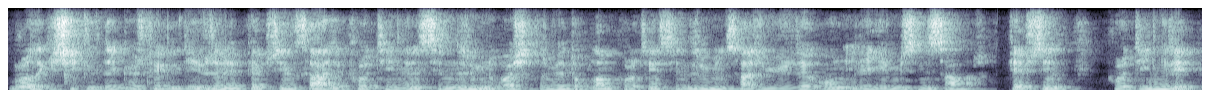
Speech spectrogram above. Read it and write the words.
Buradaki şekilde gösterildiği üzere pepsin sadece proteinlerin sindirimini başlatır ve toplam protein sindiriminin sadece %10 ile 20'sini sağlar. Pepsin proteinleri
